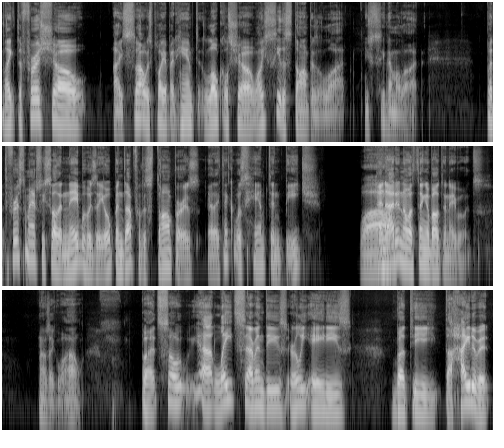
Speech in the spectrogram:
Like the first show I saw was probably up at Hampton, local show. Well, you see the Stompers a lot. You see them a lot. But the first time I actually saw the neighborhoods, they opened up for the Stompers at I think it was Hampton Beach. Wow. And I didn't know a thing about the neighborhoods. And I was like, wow. But so yeah, late seventies, early eighties. But the the height of it,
